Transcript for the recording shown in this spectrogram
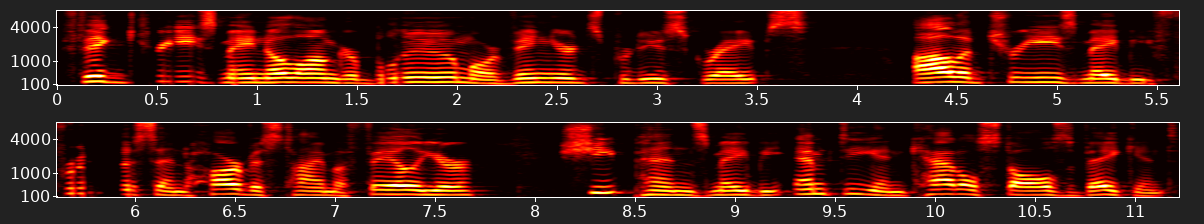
Fig trees may no longer bloom, or vineyards produce grapes. Olive trees may be fruitless and harvest time a failure. Sheep pens may be empty and cattle stalls vacant.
